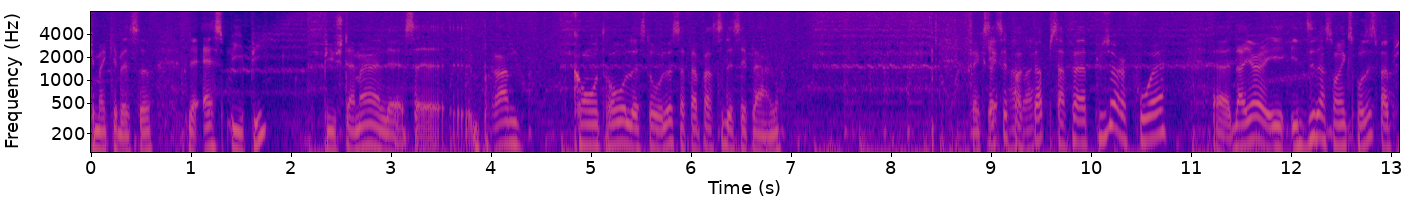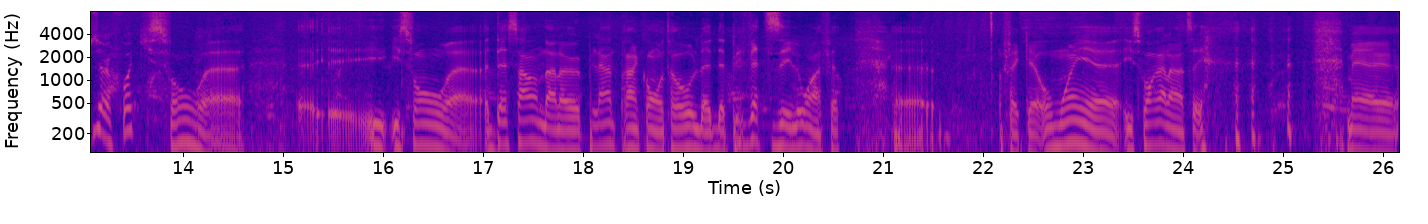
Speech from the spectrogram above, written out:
comment il appelle ça? Le SPP. Puis justement, le, ça- prendre contrôle de cette eau-là, ça fait partie de ces plans-là. Fait que c'est assez Ah fucked up. Ça fait plusieurs fois. euh, D'ailleurs, il, il dit dans son exposé, ça fait plusieurs fois qu'ils se font. euh, euh, ils, ils se font euh, descendre dans leur plan de prendre contrôle, de, de privatiser l'eau, en fait. Euh, fait que au moins, euh, ils se font ralentir. Mais euh,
